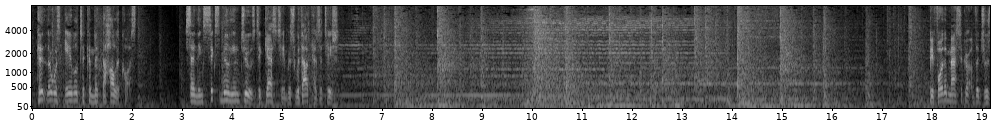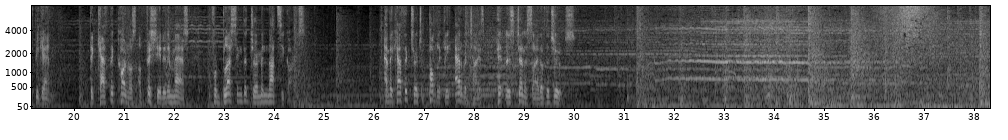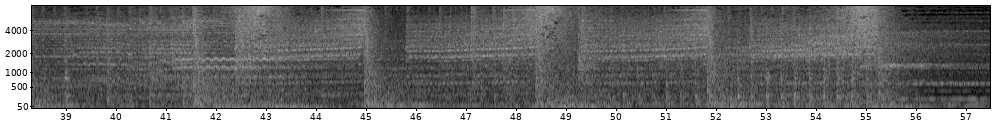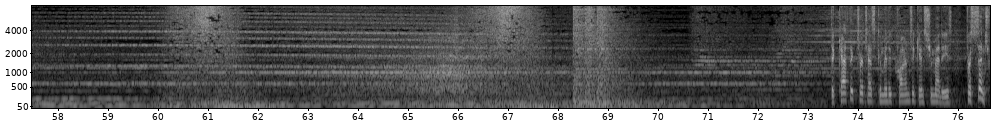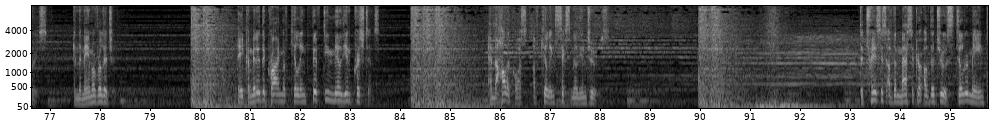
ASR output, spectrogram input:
Hitler was able to commit the Holocaust, sending 6 million Jews to gas chambers without hesitation. Before the massacre of the Jews began, the Catholic cardinals officiated in Mass for blessing the German Nazi guards. And the Catholic Church publicly advertised Hitler's genocide of the Jews. The Catholic Church has committed crimes against humanity for centuries in the name of religion. They committed the crime of killing 50 million Christians and the Holocaust of killing 6 million Jews. The traces of the massacre of the Jews still remain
